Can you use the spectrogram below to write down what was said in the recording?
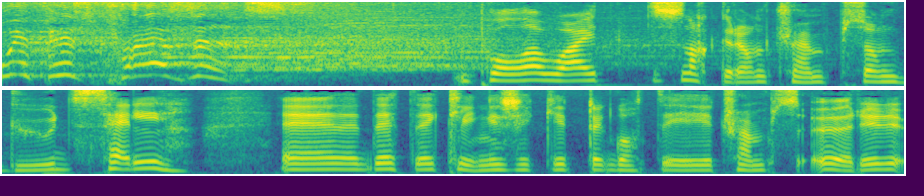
with his presence. Paula White snakker om Trump som Gud selv. Eh, dette klinger sikkert godt i Trumps ører,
